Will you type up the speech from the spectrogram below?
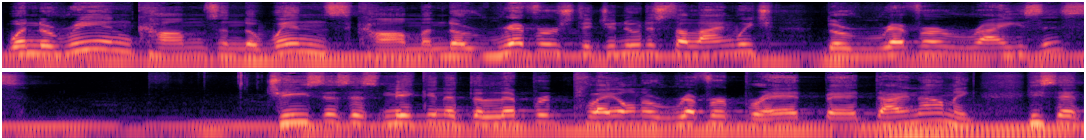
when the rain comes and the winds come and the rivers, did you notice the language? The river rises. Jesus is making a deliberate play on a river bed dynamic. He said,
